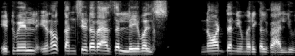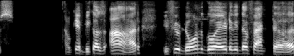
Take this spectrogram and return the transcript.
it will you know consider as the labels not the numerical values. Okay because r if you don't go ahead with the factor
